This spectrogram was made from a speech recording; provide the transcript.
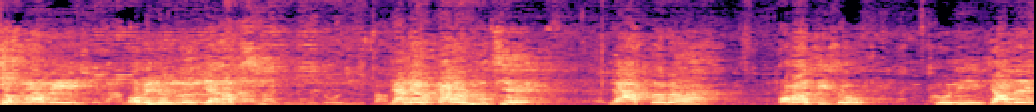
সংগ্রামী অভিনন্দন জানাচ্ছি। জানার কারণ হচ্ছে যে আপনারা পরাজিত খুনি জালেন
